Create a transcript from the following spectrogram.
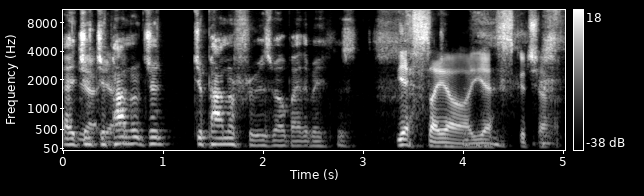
Uh, J- yeah, Japan, yeah. J- Japan are through as well, by the way. There's... Yes, they are. Yes, good shout.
